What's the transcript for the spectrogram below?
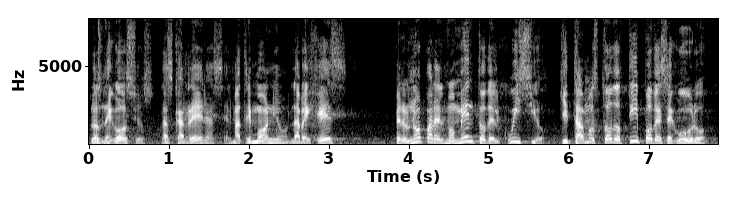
los negocios, las carreras, el matrimonio, la vejez, pero no para el momento del juicio. Quitamos todo tipo de seguro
